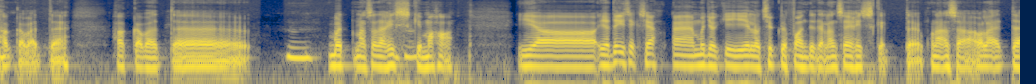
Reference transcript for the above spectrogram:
hakkavad, hakkavad mm. võtma seda riski mm -hmm. maha. Ja, ja teiseks jah, äh, muidugi elutsüklifondidel on see risk, et äh, kuna sa oled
